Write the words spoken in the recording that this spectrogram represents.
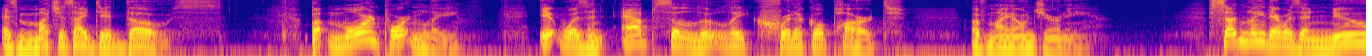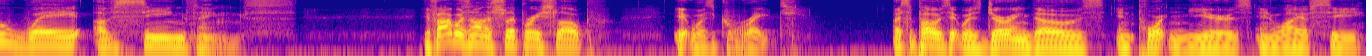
as much as I did those. But more importantly, it was an absolutely critical part of my own journey. Suddenly, there was a new way of seeing things. If I was on a slippery slope, it was great. I suppose it was during those important years in YFC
